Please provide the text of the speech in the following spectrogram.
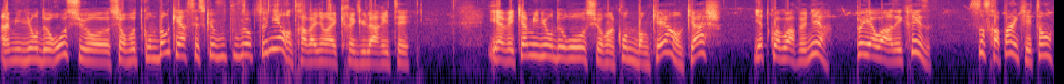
Un million d'euros sur, sur votre compte bancaire, c'est ce que vous pouvez obtenir en travaillant avec régularité. Et avec un million d'euros sur un compte bancaire en cash, il y a de quoi voir venir. Peut y avoir des crises, ce ne sera pas inquiétant.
